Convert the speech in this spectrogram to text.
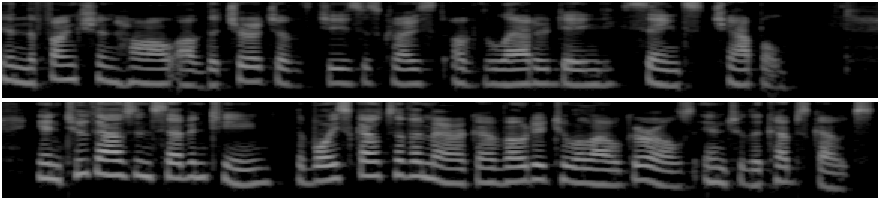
in the function hall of the Church of Jesus Christ of the Latter day Saints Chapel. In 2017, the Boy Scouts of America voted to allow girls into the Cub Scouts,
